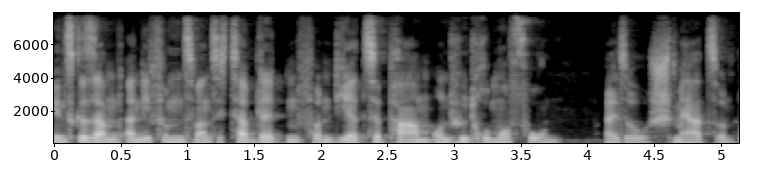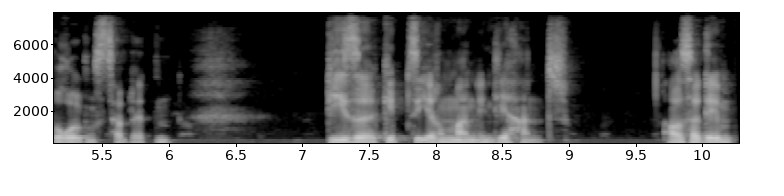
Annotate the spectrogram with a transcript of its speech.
Insgesamt an die 25 Tabletten von Diazepam und Hydromorphon, also Schmerz- und Beruhigungstabletten. Diese gibt sie ihrem Mann in die Hand. Außerdem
